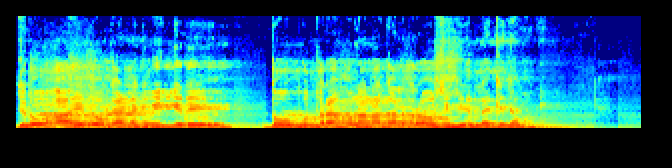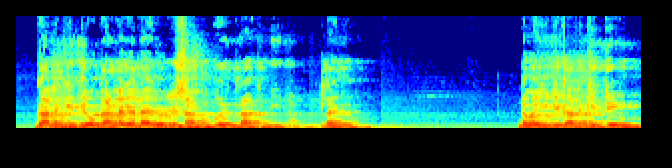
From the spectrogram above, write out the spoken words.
ਜਦੋਂ ਆਏ ਤਾਂ ਉਹ ਕਹਿਣ ਲੱਗੇ ਵੀ ਇਹਦੇ ਦੋ ਪੁੱਤਰ ਆ, ਉਹਨਾਂ ਨਾਲ ਗੱਲ ਕਰਾਓ, ਅਸੀਂ ਫੇਰ ਲੈ ਕੇ ਜਾਵਾਂਗੇ। ਗੱਲ ਕੀਤੀ, ਉਹ ਕਹਿਣ ਲੱਗੇ, ਲੈ ਜਾਓ ਜੀ, ਸਾਨੂੰ ਕੋਈ ਇਤਰਾਜ਼ ਨਹੀਂ ਲੈ ਜਾਓ। ਦਵਾਈ 'ਚ ਗੱਲ ਕੀਤੀ,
